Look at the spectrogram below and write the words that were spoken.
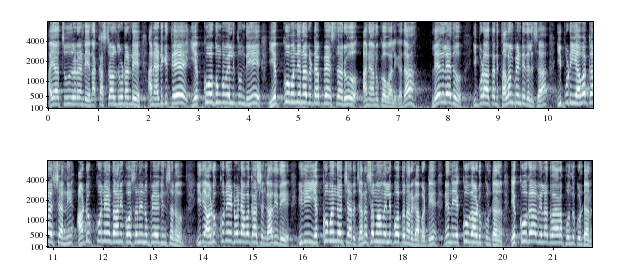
అయ్యా చూడండి నా కష్టాలు చూడండి అని అడిగితే ఎక్కువ గుంపు వెళుతుంది. ఎక్కువ మంది నాకు డబ్బేస్తారు అని అనుకోవాలి కదా? లేదు లేదు. ఇప్పుడు అతని తలంపు ఏంటి తెలుసా? ఇప్పుడు ఈ అవకాశాన్ని అడుక్కునే దానికోసం నేను ఉపయోగించను. ఇది అడుక్కునేటువంటి అవకాశం కాదు ఇది. ఇది ఎక్కువ మంది వచ్చారు. జనసమూహం వెళ్ళిపోతున్నారు కాబట్టి నేను ఎక్కువగా అడుక్కుంటాను. ఎక్కువగా వీళ్ళ ద్వారా పొందుకుంటాను.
